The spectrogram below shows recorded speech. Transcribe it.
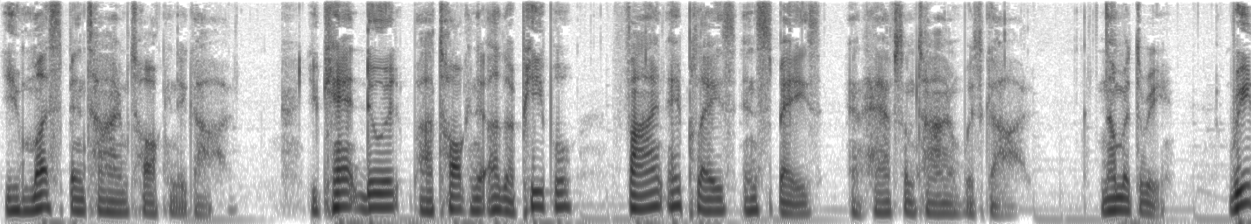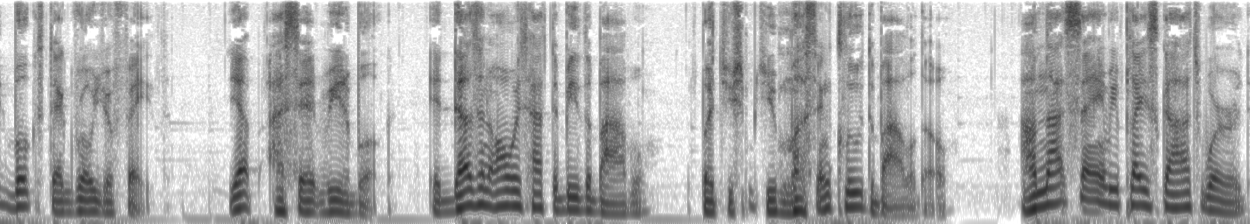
You must spend time talking to God. You can't do it by talking to other people. Find a place and space and have some time with God. Number three, read books that grow your faith. Yep, I said read a book. It doesn't always have to be the Bible, but you, you must include the Bible though. I'm not saying replace God's Word.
